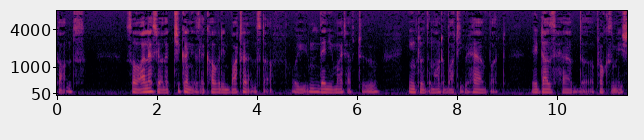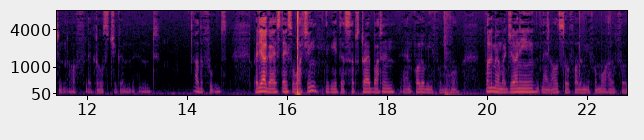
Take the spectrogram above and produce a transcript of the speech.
counts so unless your like chicken is like covered in butter and stuff or you, then you might have to include the amount of butter you have but it does have the approximation of like roast chicken and other foods. But yeah, guys, thanks for watching. You can hit the subscribe button and follow me for more. Follow me on my journey and also follow me for more helpful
